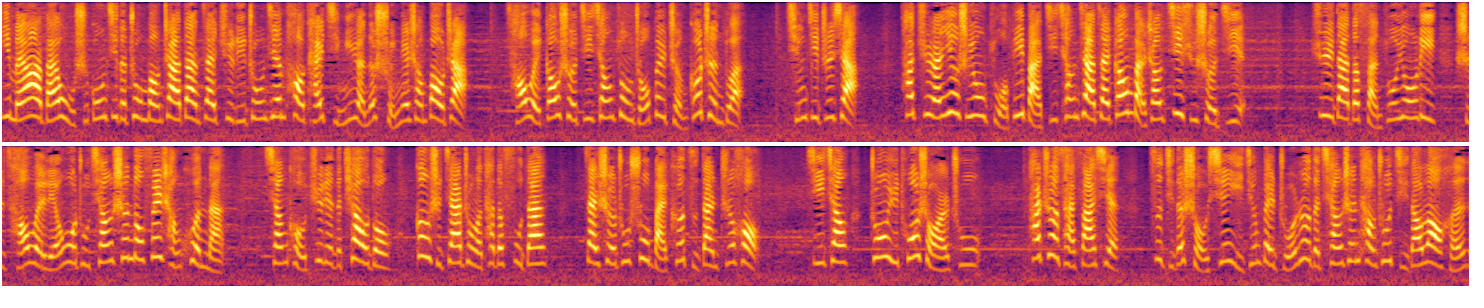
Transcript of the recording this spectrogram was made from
一枚二百五十公斤的重磅炸弹在距离中间炮台几米远的水面上爆炸，曹伟高射机枪纵轴被整个震断。情急之下，他居然硬是用左臂把机枪架在钢板上继续射击。巨大的反作用力使曹伟连握住枪身都非常困难，枪口剧烈的跳动更是加重了他的负担。在射出数百颗子弹之后，机枪终于脱手而出，他这才发现。自己的手心已经被灼热的枪身烫出几道烙痕，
